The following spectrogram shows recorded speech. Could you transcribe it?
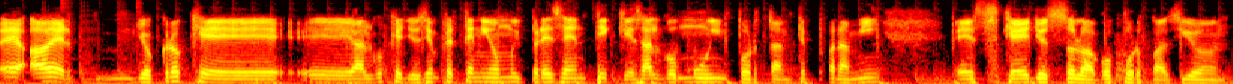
eh, a ver, yo creo que algo que yo siempre he tenido muy presente y que es algo muy importante para mí es que yo esto lo hago por pasión,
